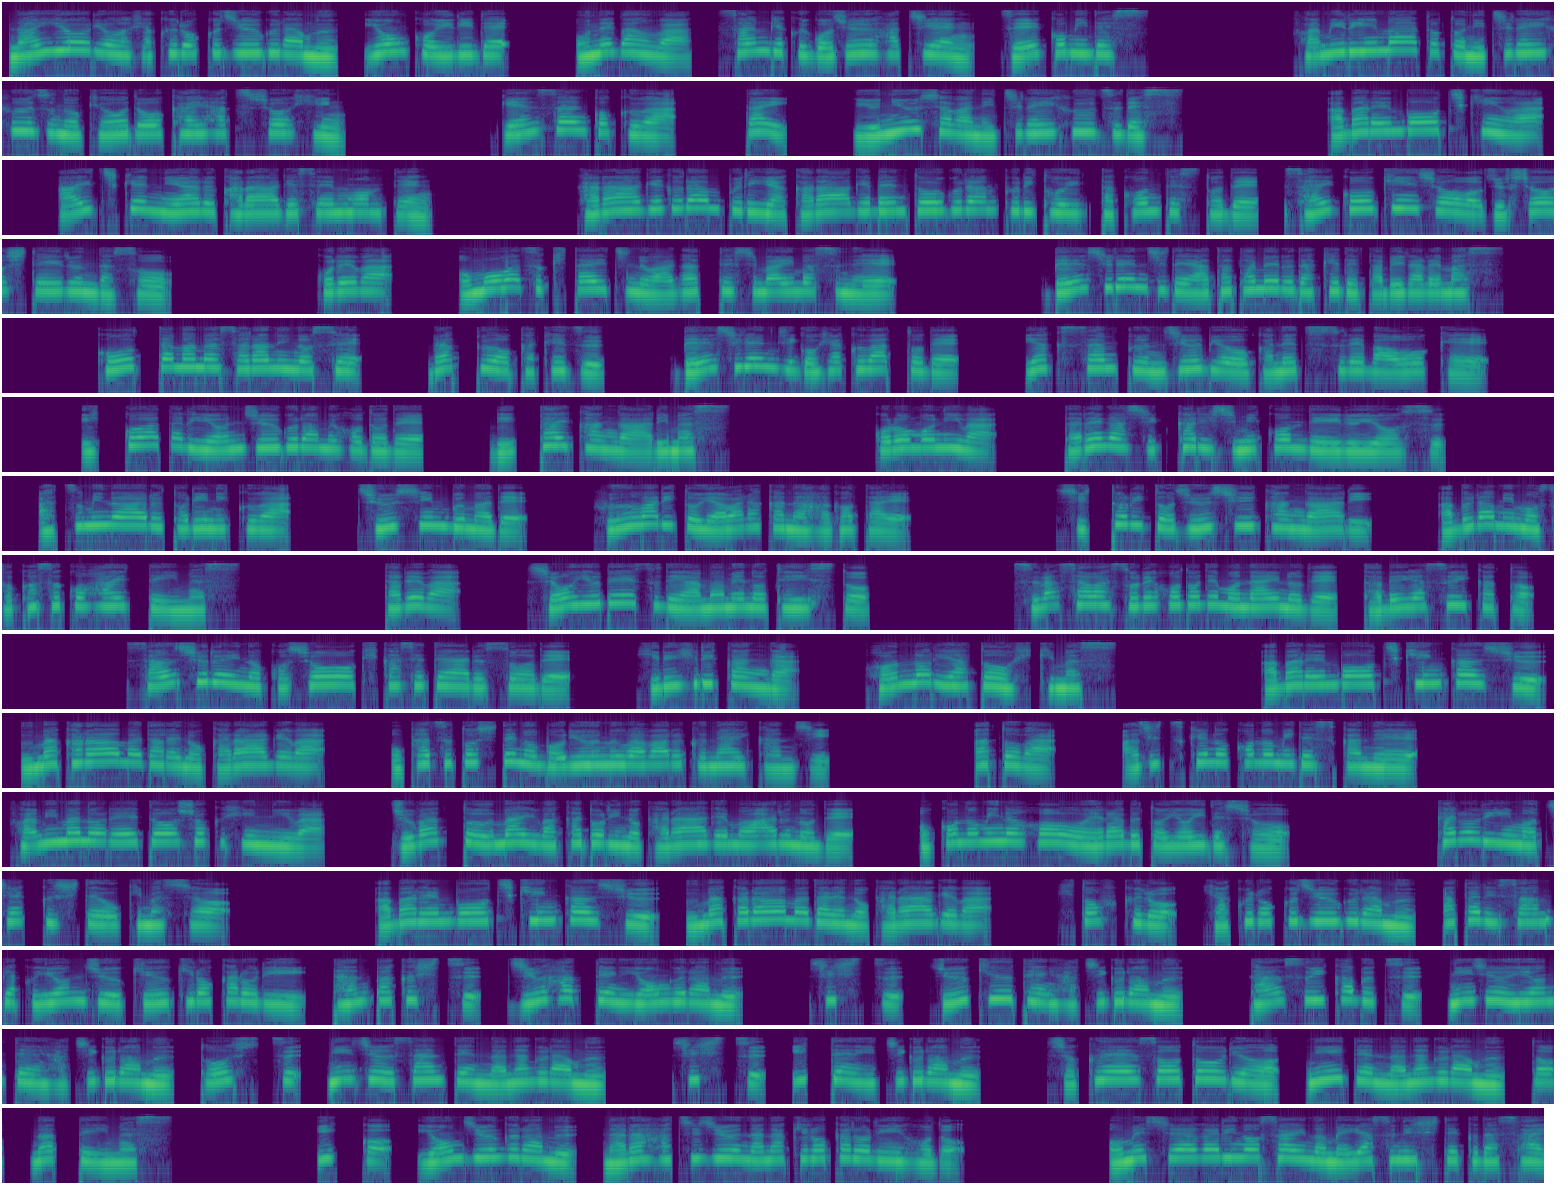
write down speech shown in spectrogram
内容量 160g、4個入りで、お値段は358円税込みです。ファミリーマートと日霊フーズの共同開発商品。原産国は、タイ、輸入者は日霊フーズです。暴れん坊チキンは、愛知県にある唐揚げ専門店、唐揚げグランプリや唐揚げ弁当グランプリといったコンテストで最高金賞を受賞しているんだそう。これは、思わず期待値の上がってしまいますね。電子レンジで温めるだけで食べられます。凍ったまま皿に乗せ、ラップをかけず、電子レンジ 500W で約3分10秒加熱すれば OK。1個あたり 40g ほどで立体感があります。衣にはタレがしっかり染み込んでいる様子。厚みのある鶏肉は中心部まで、ふんわりと柔らかな歯ごたえ。しっとりとジューシー感があり、脂身もそこそこ入っています。タレは、醤油ベースで甘めのテイスト。辛さはそれほどでもないので食べやすいかと。3種類の胡椒を効かせてあるそうで、ヒリヒリ感が、ほんのり後を引きます。暴れん坊チキン監修、旨辛甘だれの唐揚げは、おかずとしてのボリュームは悪くない感じ。あとは、味付けの好みですかね。ファミマの冷凍食品には、じゅわっとうまい若鶏の唐揚げもあるので、お好みの方を選ぶと良いでしょう。カロリーもチェックしておきましょう。暴れん坊チキン監修、旨辛甘だれの唐揚げは、1袋 160g あたり349キロカロリー、タンパク質 18.4g、脂質 19.8g、炭水化物 24.8g、糖質 23.7g、脂質 1.1g、食塩相当量 2.7g となっています。1個 40g なら 87kcal ほど。お召し上がりの際の目安にしてください。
